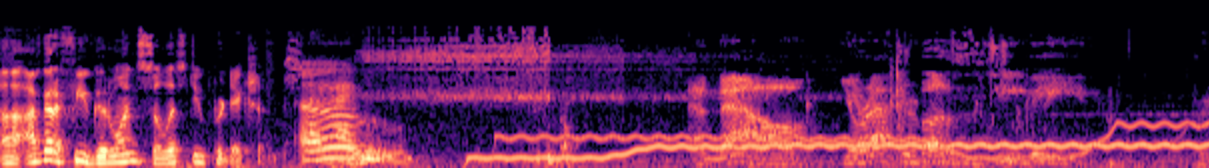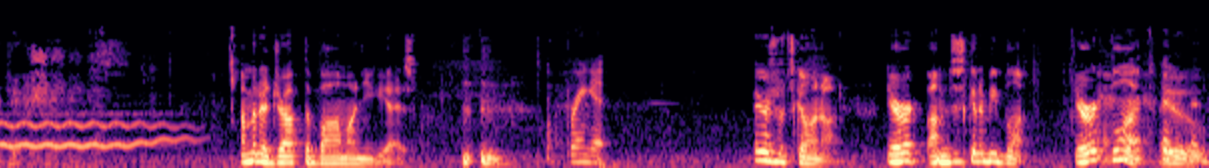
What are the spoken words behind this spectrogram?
uh, I've got a few good ones, so let's do predictions. Okay. And now, your AfterBuzz TV predictions. I'm going to drop the bomb on you guys. Bring it. Here's what's going on. Eric, I'm just going to be blunt. Eric Blunt. Ooh.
